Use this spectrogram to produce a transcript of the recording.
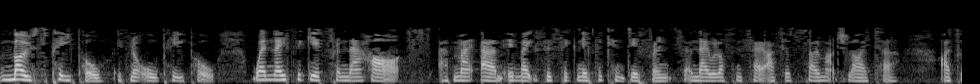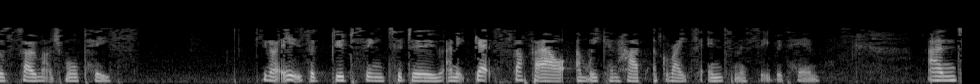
most people, if not all people, when they forgive from their hearts, um, it makes a significant difference. And they will often say, I feel so much lighter. I feel so much more peace. You know, it is a good thing to do and it gets stuff out and we can have a greater intimacy with Him. And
